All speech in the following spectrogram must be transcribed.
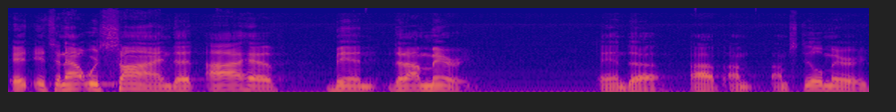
It, it's an outward sign that I have been that I'm married, and uh, I, I'm, I'm still married.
